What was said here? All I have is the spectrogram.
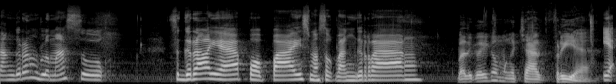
Tangerang belum masuk. Segera ya Popeyes masuk Tangerang. Balik lagi ngomong child free ya. Ya.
